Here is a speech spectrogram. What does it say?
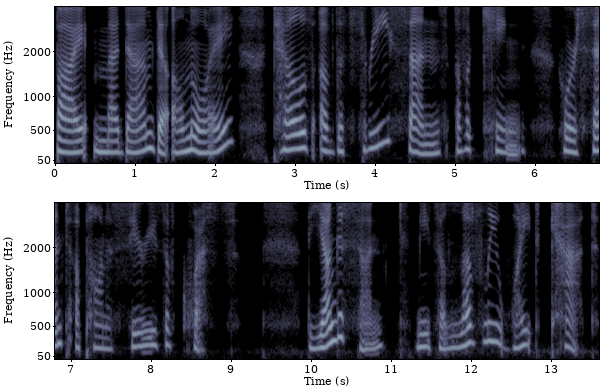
by Madame de Aulnoy tells of the three sons of a king who are sent upon a series of quests. The youngest son meets a lovely white cat,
